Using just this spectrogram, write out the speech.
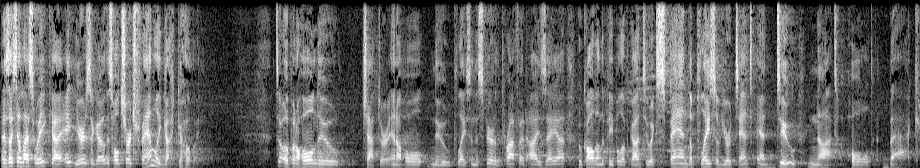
And as I said last week, uh, eight years ago, this whole church family got going to open a whole new chapter in a whole new place. In the spirit of the prophet Isaiah, who called on the people of God to expand the place of your tent and do not hold back.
